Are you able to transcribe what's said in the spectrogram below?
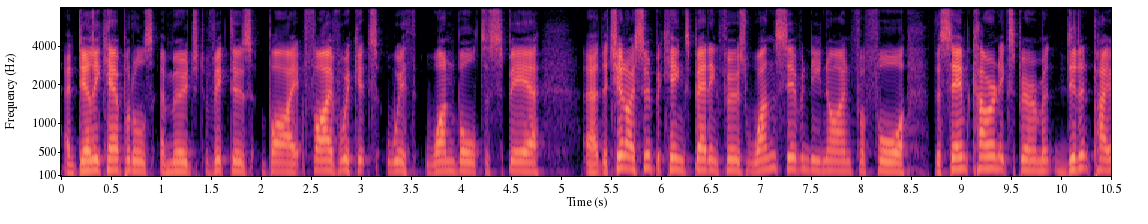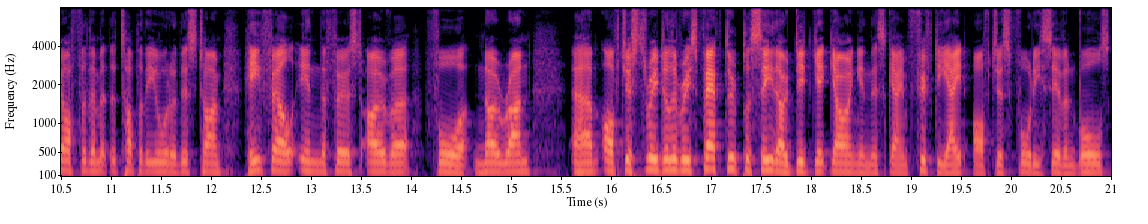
and Delhi Capitals emerged victors by five wickets with one ball to spare. Uh, the Chennai Super Kings batting first, 179 for four. The Sam Curran experiment didn't pay off for them at the top of the order this time. He fell in the first over for no run um, off just three deliveries. Faf du Plessis, though, did get going in this game, 58 off just 47 balls.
